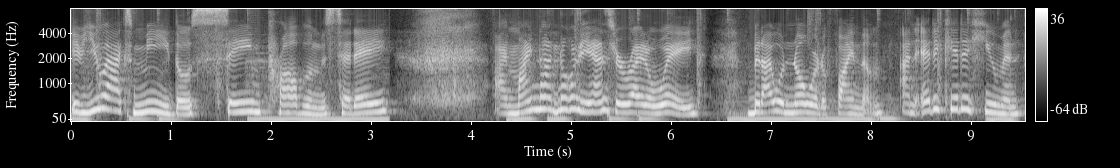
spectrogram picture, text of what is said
If you ask me those same problems today, I might not know the answer right away, but I would know where to find them. An educated human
